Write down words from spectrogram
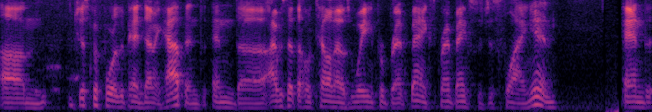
um, just before the pandemic happened, and uh, I was at the hotel and I was waiting for Brent Banks. Brent Banks was just flying in, and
